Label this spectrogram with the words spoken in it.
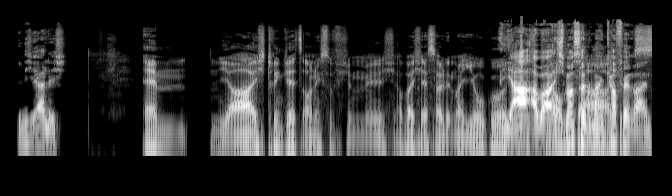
Bin ich ehrlich. Ähm, ja, ich trinke jetzt auch nicht so viel Milch, aber ich esse halt immer Joghurt. Ja, und aber ich glaube, mach's halt in meinen Kaffee rein.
